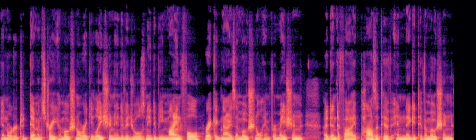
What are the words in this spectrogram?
In order to demonstrate emotional regulation, individuals need to be mindful, recognize emotional information, identify positive and negative emotion,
